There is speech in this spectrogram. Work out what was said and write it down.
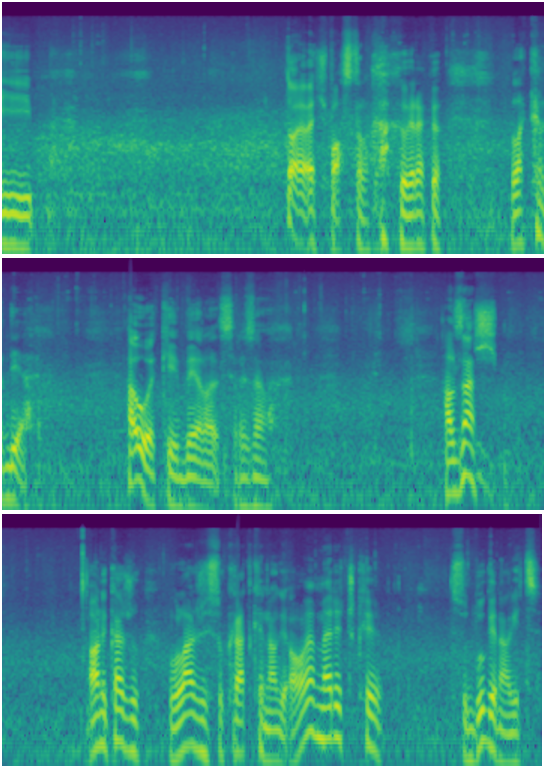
I to je već postalo, kako bih rekao, lakrdija. A uvek je bilo da se razumemo. Ali znaš, oni kažu, u laži su kratke noge. Ove američke su duge nogice.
